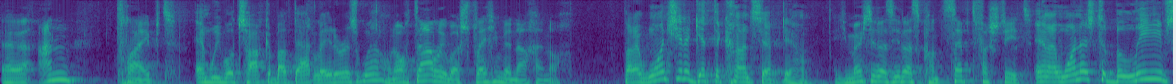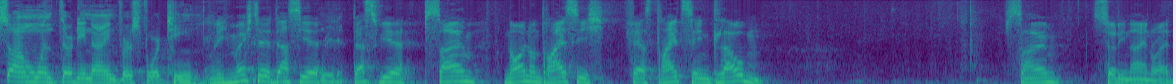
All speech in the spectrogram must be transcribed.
äh, antreibt. And we will talk about that later as well. Und auch darüber sprechen wir nachher noch. But I want you to get the concept down. Ich möchte, dass ihr das Konzept versteht. And I want us to believe Psalm 139, verse 14. Und ich möchte, dass, ihr, dass wir Psalm 39, Vers 13 glauben. Psalm 39, right?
